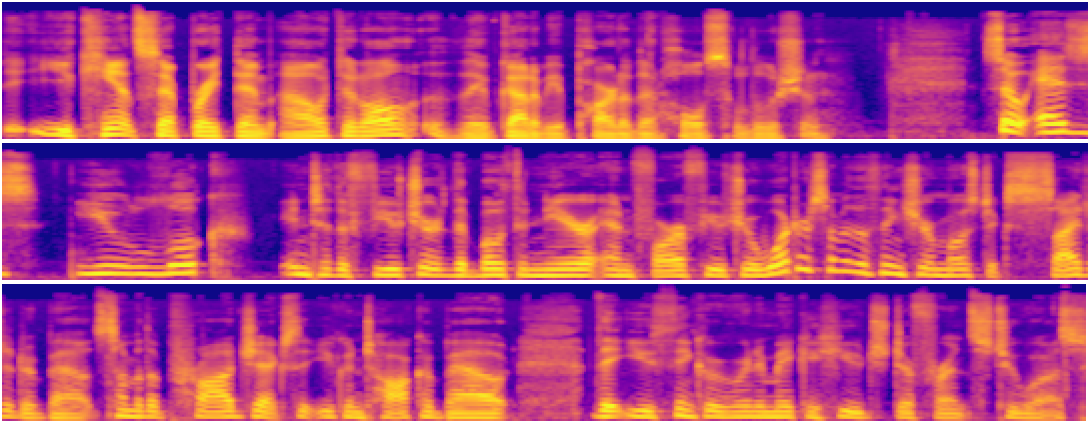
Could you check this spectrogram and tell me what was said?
you can't separate them out at all. They've got to be part of that whole solution. So as you look into the future, the both the near and far future, what are some of the things you're most excited about? Some of the projects that you can talk about that you think are going to make a huge difference to us?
